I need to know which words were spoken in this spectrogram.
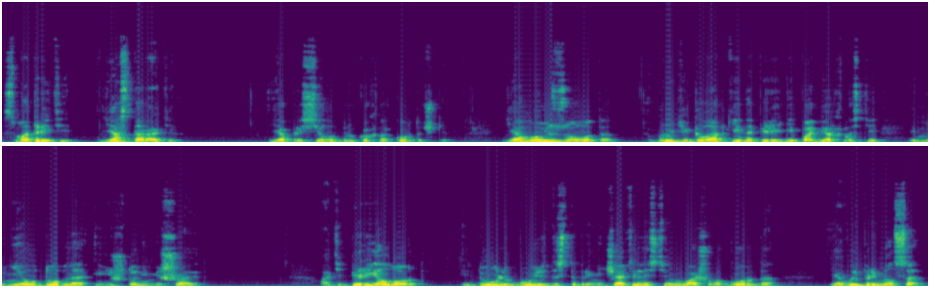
Смотрите, я старатель. Я присел в брюках на корточке. Я мою золото. Брюки гладкие на передней поверхности, и мне удобно и ничто не мешает. А теперь я лорд. Иду, любуюсь достопримечательностями вашего города. Я выпрямился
